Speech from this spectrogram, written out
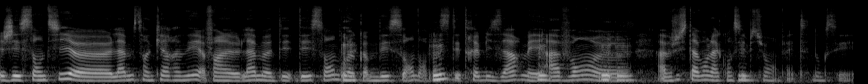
j'ai senti l'âme s'incarner, enfin l'âme descendre mm. comme descendre. Enfin, C'était très bizarre, mais avant, juste avant la conception, en fait. Donc c'est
